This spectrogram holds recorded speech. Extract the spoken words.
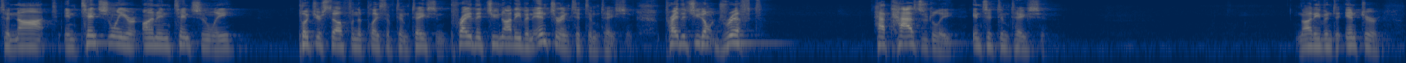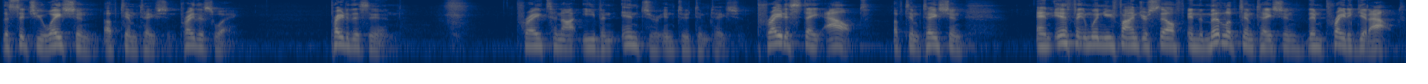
to not intentionally or unintentionally put yourself in the place of temptation. Pray that you not even enter into temptation. Pray that you don't drift haphazardly into temptation. Not even to enter the situation of temptation. Pray this way. Pray to this end. Pray to not even enter into temptation. Pray to stay out of temptation. And if and when you find yourself in the middle of temptation, then pray to get out.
